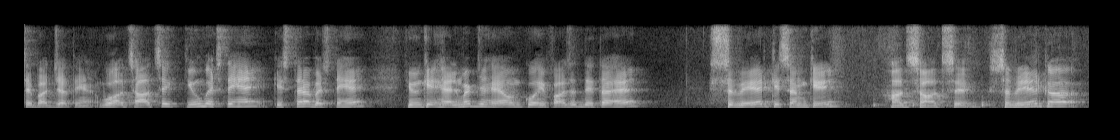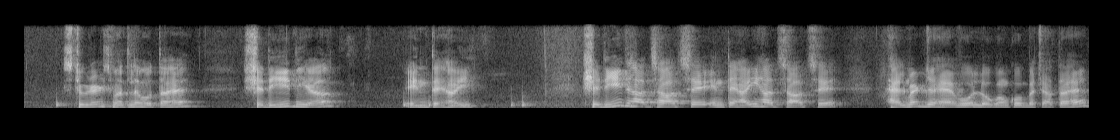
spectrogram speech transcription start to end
से बच जाते हैं। वो हादसा से क्यों बचते हैं? किस तरह बचते हैं? क्योंकि हेलमेट जो है उनको हिफाजत देता है सवेर किस्म के हादसा से। सवेर का स्टूडेंट्स मतलब होता है शदीद या इंतहाई। शदीद हादसा से, इंतहाई हादसा से हेलमेट जो है वो लोगों को बचाता है।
